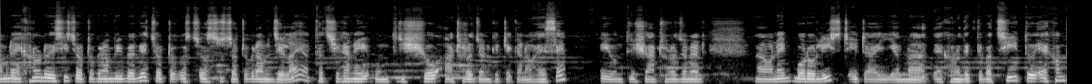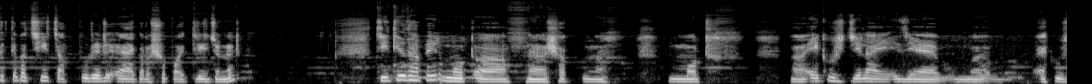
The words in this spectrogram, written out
আমরা এখনও রয়েছি চট্টগ্রাম বিভাগে, চট্ট- চট্ট- চট্টগ্রাম জেলায়, অর্থাৎ সেখানে উনত্রিশশো আঠারো জনকে টেকানো হয়েছে। এই উনত্রিশশো আঠারো জনের অনেক বড় লিস্ট এটাই আমরা এখনও দেখতে পাচ্ছি। তো এখন দেখতে পাচ্ছি চাঁদপুরের এগারোশো পঁয়ত্রিশ জনের। তৃতীয় ধাপের মোট মোট একুশ জেলায় যে একুশ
